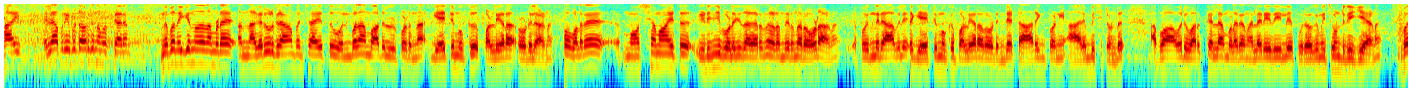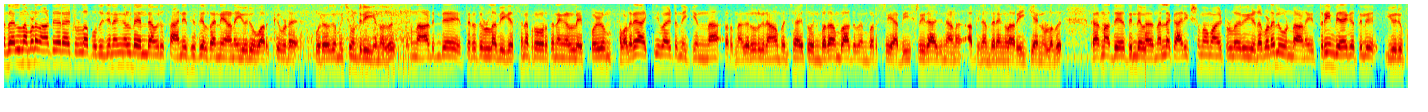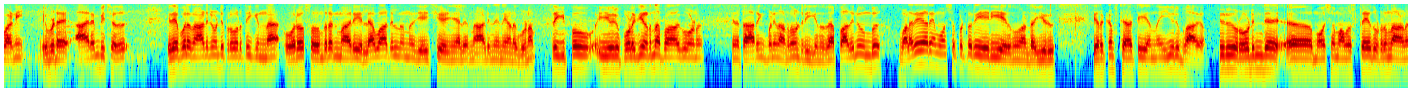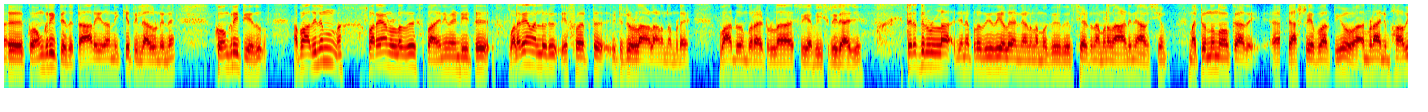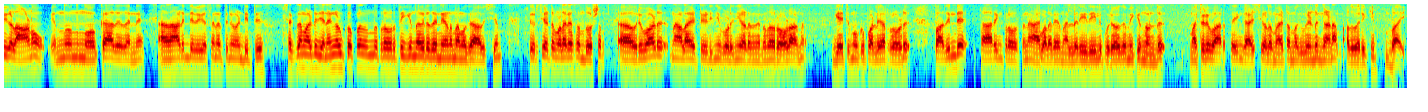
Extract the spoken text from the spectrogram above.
Hi എല്ലാ പ്രിയപ്പെട്ടവർക്കും നമസ്കാരം. ഇന്നിപ്പോൾ നിൽക്കുന്നത് നമ്മുടെ നഗരൂർ ഗ്രാമപഞ്ചായത്ത് ഒൻപതാം വാർഡിൽ ഉൾപ്പെടുന്ന ഗേറ്റുമുക്ക് പള്ളിയറ റോഡിലാണ്. ഇപ്പോൾ വളരെ മോശമായിട്ട് ഇടിഞ്ഞു പൊളിഞ്ഞ് തകർന്നു കിടന്നിരുന്ന റോഡാണ്. അപ്പോൾ ഇന്ന് രാവിലെ ഗേറ്റുമുക്ക് പള്ളിയറ റോഡിന്റെ ടാറിംഗ് പണി ആരംഭിച്ചിട്ടുണ്ട്. അപ്പോൾ ആ ഒരു വർക്കെല്ലാം വളരെ നല്ല രീതിയിൽ പുരോഗമിച്ചുകൊണ്ടിരിക്കുകയാണ്. അപ്പോൾ എന്തായാലും നമ്മുടെ നാട്ടുകാരായിട്ടുള്ള പൊതുജനങ്ങളുടെ എല്ലാം ഒരു സാന്നിധ്യത്തിൽ തന്നെയാണ് ഈ ഒരു വർക്ക് ഇവിടെ പുരോഗമിച്ചുകൊണ്ടിരിക്കുന്നത്. നാടിന്റെ ഇത്തരത്തിലുള്ള വികസന പ്രവർത്തനങ്ങളിൽ എപ്പോഴും വളരെ ആക്റ്റീവായിട്ട് നിൽക്കുന്ന നഗരൂർ ഗ്രാമപഞ്ചായത്ത് ഒൻപതാം വാർഡ് മെമ്പർ ശ്രീ അബി ശ്രീരാജിനാണ് അഭിനന്ദനങ്ങൾ അറിയിക്കാനുള്ളത്. കാരണം അദ്ദേഹത്തിന്റെ നല്ല കാര്യക്ഷമമായിട്ടുള്ള ഒരു ഇടപെടൽ കൊണ്ടാണ് ഇത്രയും വേഗത്തിൽ ഈ ഒരു പണി ഇവിടെ ആരംഭിച്ചത്. ഇതേപോലെ നാടിനു വേണ്ടി പ്രവർത്തിക്കുന്ന ഓരോ സ്വതന്ത്രന്മാർ എല്ലാ വാർഡിൽ നിന്ന് ജയിച്ചു കഴിഞ്ഞാൽ നാടിന് തന്നെയാണ് ഗുണം. ഇപ്പോൾ ഈ ഒരു പൊളിഞ്ഞു കിടന്ന ഭാഗമാണ് ടാറിംഗ് പണി നടന്നുകൊണ്ടിരിക്കുന്നത്. അപ്പോൾ അതിനു മുമ്പ് വളരെയേറെ മോശപ്പെട്ട ഒരു ഏരിയ ആയിരുന്നു കണ്ട ഈ ഒരു ഇറക്കം സ്റ്റാർട്ട് ചെയ്യുന്ന ഈ ഒരു ഭാഗം. ഈ ഒരു റോഡിന്റെ മോശം അവസ്ഥയെ തുടർന്നാണ് കോൺക്രീറ്റ് ചെയ്ത്. ടാർ ചെയ്താൽ നിൽക്കത്തില്ല അതുകൊണ്ട് തന്നെ കോൺക്രീറ്റ് ചെയ്തു. അപ്പോൾ അതിലും പറയാനുള്ളത് അപ്പോൾ അതിന് വേണ്ടിയിട്ട് വളരെ നല്ലൊരു എഫേർട്ട് ഇട്ടിട്ടുള്ള ആളാണ് നമ്മുടെ വാർഡ് മെമ്പറായിട്ടുള്ള ശ്രീ അബി ശ്രീരാജ്. ഇത്തരത്തിലുള്ള ജനപ്രതിനിധികൾ തന്നെയാണ് നമുക്ക് തീർച്ചയായിട്ടും നമ്മുടെ നാടിന് ആവശ്യം. മറ്റൊന്നും നോക്കാതെ രാഷ്ട്രീയ പാർട്ടിയോ നമ്മുടെ അനുഭാവികളാണോ എന്നൊന്നും നോക്കാതെ തന്നെ നാടിന്റെ വികസനത്തിന് വേണ്ടിയിട്ട് ശക്തമായിട്ട് ജനങ്ങൾക്കൊപ്പം നിന്ന് പ്രവർത്തിക്കുന്നവർ തന്നെയാണ് നമുക്ക് ആവശ്യം. തീർച്ചയായിട്ടും വളരെ സന്തോഷം. ഒരുപാട് നാളായിട്ട് ഇടിഞ്ഞു പൊളിഞ്ഞു കിടന്നിരുന്ന റോഡാണ് ഗേറ്റുമുക്ക് പള്ളിയാർ റോഡ്. അപ്പോൾ അതിന്റെ ടാറിംഗ് പ്രവർത്തനം വളരെ നല്ല രീതിയിൽ പുരോഗമിക്കുന്നുണ്ട്. മറ്റൊരു വാർത്തയും കാഴ്ചകളുമായിട്ട് നമുക്ക് വീണ്ടും കാണാം. അതുവരയ്ക്കും ബൈ.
